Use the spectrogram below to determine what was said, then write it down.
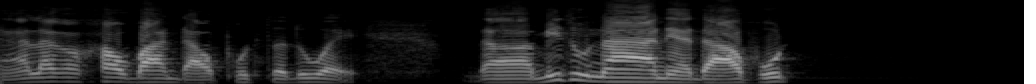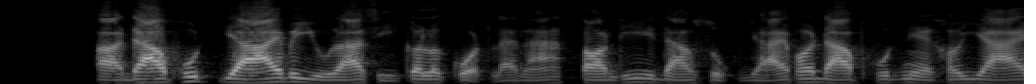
นะ แล้วก็เข้าบ้านดาวพุธซะด้วย มิถุนาเนี่ยดาวพุธดาวพุธย้ายไปอยู่ราศีกรกฎแล้วนะ ตอนที่ดาวศุกร์ย้ายเพราะดาวพุธเนี่ยเขาย้าย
